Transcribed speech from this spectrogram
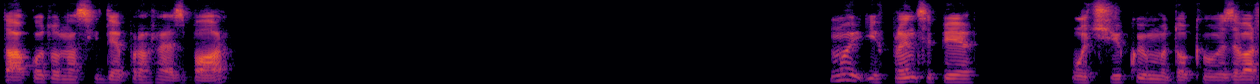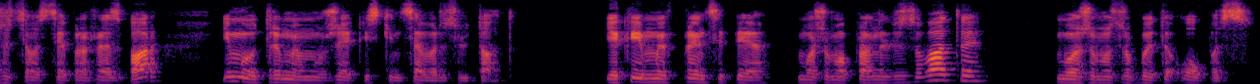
Так, от у нас йде прогрес Ну і, в принципі, очікуємо, доки завершиться ось цей прогрес бар, і ми отримаємо вже якийсь кінцевий результат, який ми, в принципі, можемо проаналізувати, можемо зробити опис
